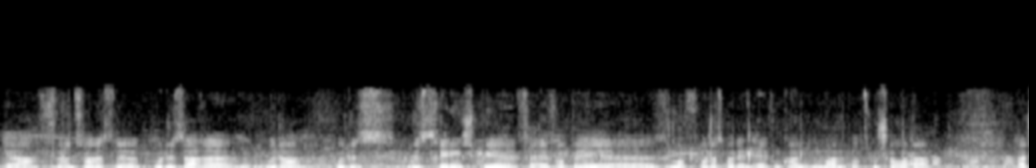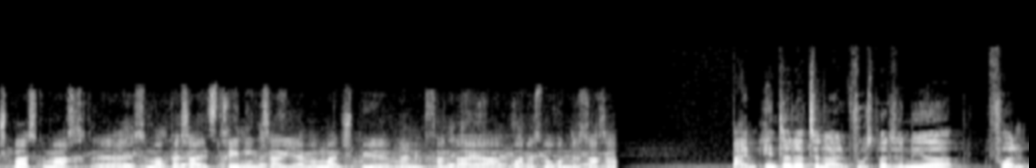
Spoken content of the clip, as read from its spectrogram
Ja, für uns war das eine gute Sache, ein guter, gutes, gutes Trainingsspiel für LVB. Äh, sind wir froh, dass wir denen helfen konnten. Waren ein paar Zuschauer da. Hat Spaß gemacht. Äh, ist immer besser als Training, sage ich einfach mal ein Spiel. Und von daher war das eine runde Sache. Beim internationalen Fußballturnier von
